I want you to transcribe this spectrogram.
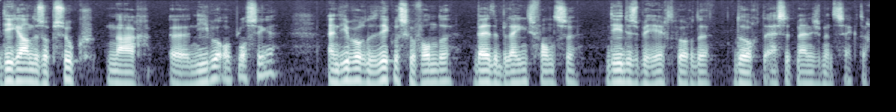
die gaan dus op zoek naar nieuwe oplossingen en die worden dikwijls gevonden bij de beleggingsfondsen die dus beheerd worden door de asset management sector.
